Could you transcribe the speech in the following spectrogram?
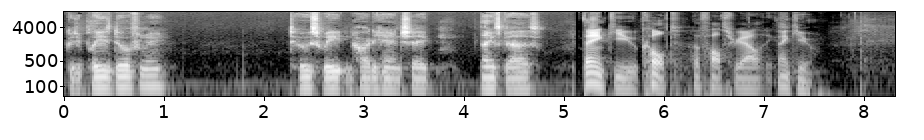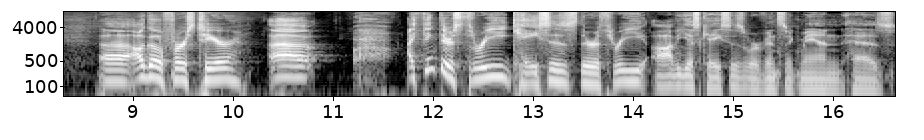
could you please do it for me? Too sweet and hearty handshake. Thanks, guys. Thank you, Cult of False Reality. Thank you. Uh, I'll go first here. Uh, I think there's three cases. There are three obvious cases where Vince McMahon has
